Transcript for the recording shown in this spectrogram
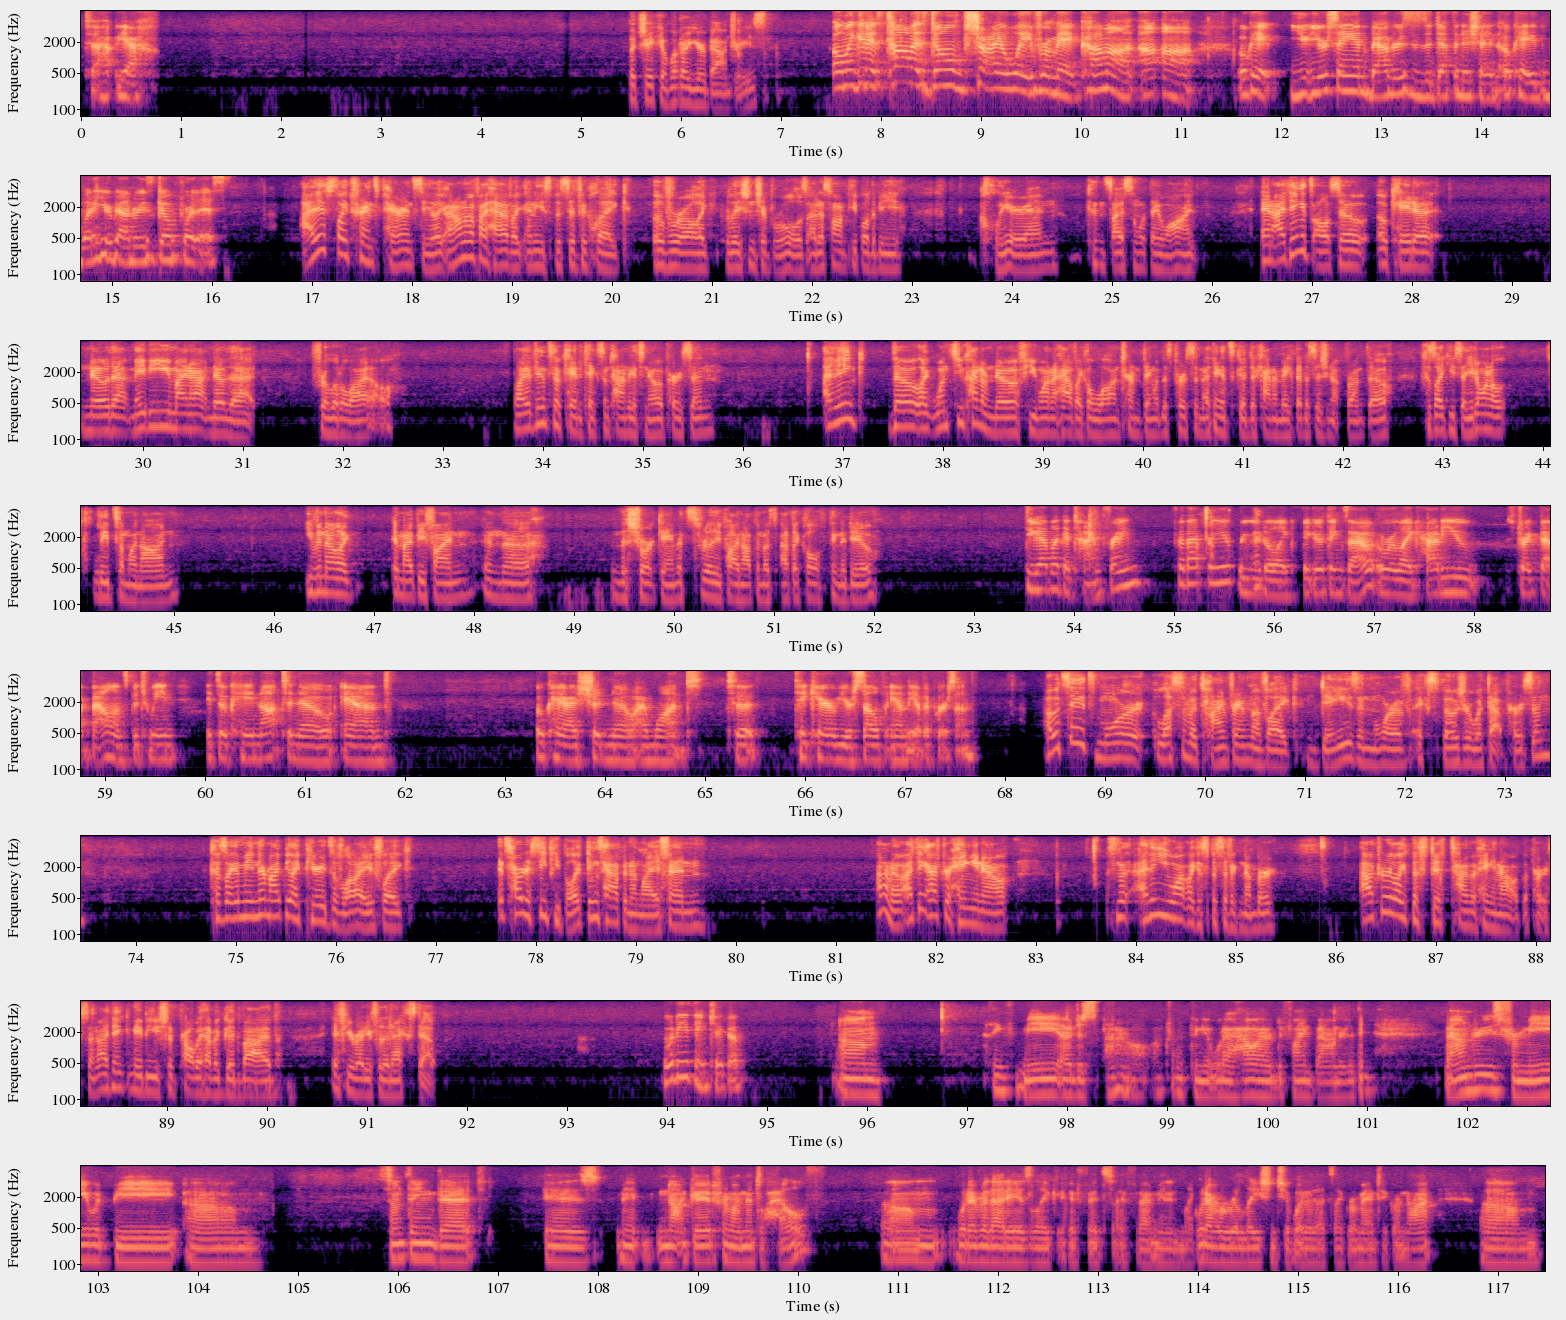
To, yeah. But Jacob, what are your boundaries? Oh my goodness, Thomas, don't shy away from it. Come on. Uh-uh. Okay, you, you're saying boundaries is a definition. Okay, what are your boundaries? Go for this. I just like transparency. Like I don't know if I have like any specific like overall like relationship rules. I just want people to be clear and concise on what they want. And I think it's also okay to know that maybe you might not know that for a little while. Like I think it's okay to take some time to get to know a person. I think though, like once you kind of know if you want to have like a long-term thing with this person, I think it's good to kind of make that decision up front though. Cause like you said, you don't want to lead someone on. Even though like it might be fun in the in the short game, it's really probably not the most ethical thing to do. Do you have like a time frame for that for you, for you to like figure things out, or like how do you strike that balance between it's okay not to know and okay, I should know. I want to take care of yourself and the other person. I would say it's more less of a time frame of like days and more of exposure with that person. Cause like I mean, there might be like periods of life, like it's hard to see people. Like things happen in life and I don't know. I think after hanging out, not, I think you want like a specific number. After like the fifth time of hanging out with the person, I think maybe you should probably have a good vibe if you're ready for the next step. What do you think, Jacob? Um, I think for me, I just I don't know. I'm trying to think of what I, how I would define boundaries. I think boundaries for me would be um, something that is not good for my mental health. Um, whatever that is, like if it's if I mean like whatever relationship, whether that's like romantic or not. Um,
